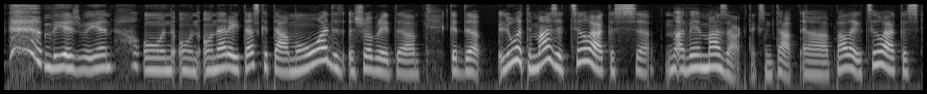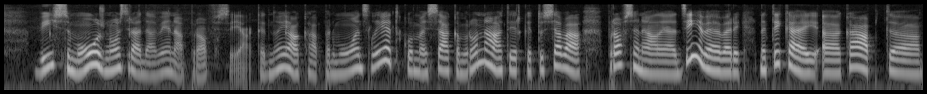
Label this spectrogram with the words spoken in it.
Bieži vien. Un, un, un arī tas, ka tā mode šobrīd, kad ļoti maz ir cilvēki, kas, nu, ar vien mazāk, tā, paliek cilvēki, kas visu mūžu nostrādā vienā profesijā. Kad nu, jau kā par modes lietu, ko mēs sākam runāt, ir, ka tu savā profesionālajā dzīvē vari ne tikai uh, kāpt uh,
